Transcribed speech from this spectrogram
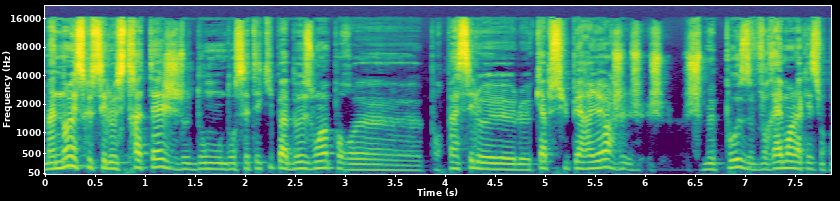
Maintenant, est-ce que c'est le stratège dont, cette équipe a besoin pour, euh, pour passer le, cap supérieur? Je, me pose vraiment la question.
